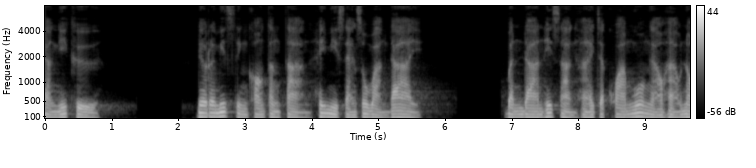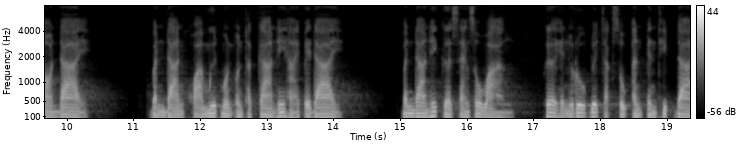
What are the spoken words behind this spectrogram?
ดังนี้คือ เนรมิตสิ่งของต่างๆ ให้มีแสงสว่างได้ บันดาลให้ส่างหายจากความง่วงเหงาหาวนอนได้ บันดาลความมืดมนอนทการให้หายไปได้ บันดาลให้เกิดแสงสว่าง เพื่อเห็นรูปด้วยจักษุอันเป็นทิพย์ได้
